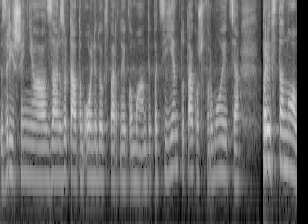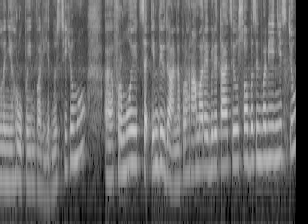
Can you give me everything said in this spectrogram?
з рішення за результатом огляду експертної команди, пацієнту також формується при встановленні групи інвалідності йому е, формується індивідуальна програма реабілітації особи з інвалідністю.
